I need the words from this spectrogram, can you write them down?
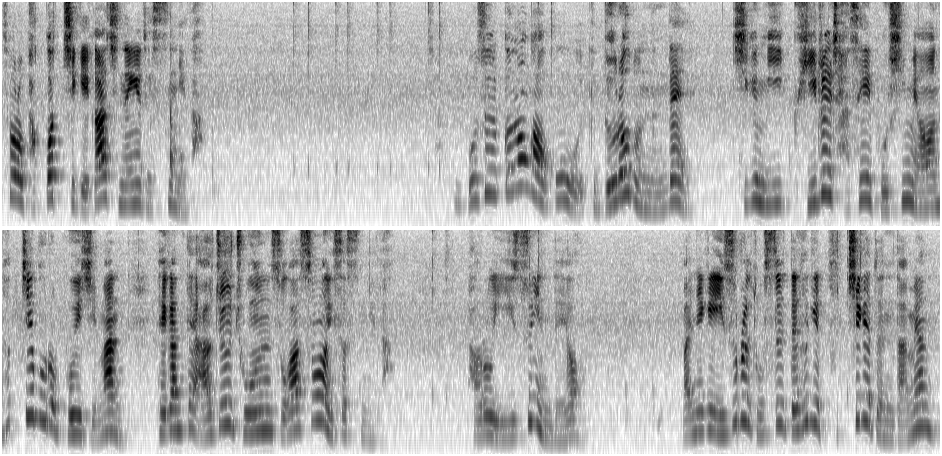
서로 바꿔치기가 진행이 됐습니다. 이곳을 끊어가고 이렇게 늘어뒀는데 지금 이 귀를 자세히 보시면 흙집으로 보이지만 백한테 아주 좋은 수가 숨어 있었습니다. 바로 이 수인데요. 만약에 이 수를 뒀을 때 흙이 붙이게 된다면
